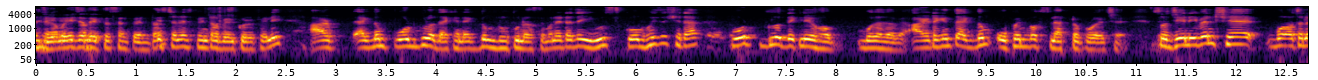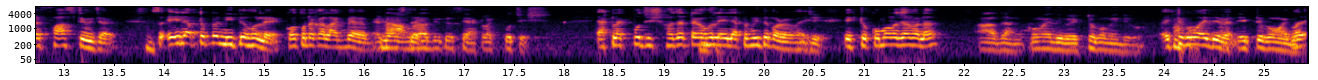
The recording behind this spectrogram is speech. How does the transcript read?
দেখেন আমি এই যে দেখতেছেন পেনটা স্ট্যান্ডিস পেনটা বের করে ফেলি। আর একদম পোর্টগুলো দেখেন একদম নতুন আছে। মানে এটা যে ইউজড কম হয়েছে সেটা পোর্টগুলো দেখলেই হব বোঝা যাবে। আর এটা কিন্তু একদম ওপেন বক্স ল্যাপটপ রয়েছে। সো যে নিবেন সে বলা চলে ফার্স্ট ইউজার সো এই ল্যাপটপটা নিতে হলে কত টাকা লাগবে? এটা আমরা দিতেছি এক লাখ পঁচিশ। এক লাখ পঁচিশ হাজার টাকা হলে এই ল্যাপটপ নিতে পারবে ভাই। একটু কমানো যাবে না? জান কমে দিব একটু কমে দিব। একটু কমাই দিবেন? একটু কমাই মানে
